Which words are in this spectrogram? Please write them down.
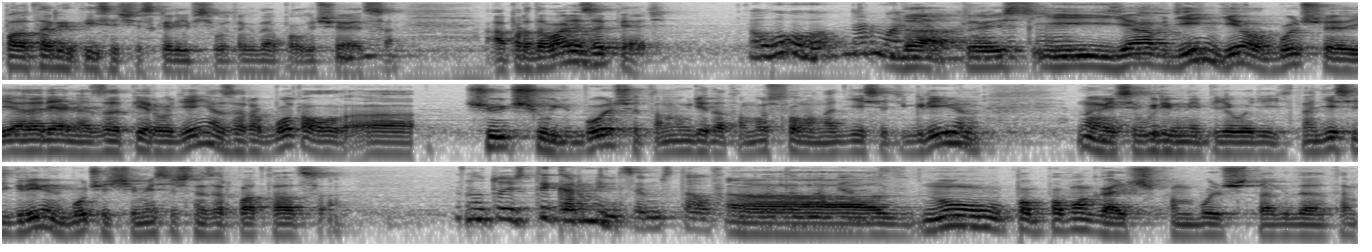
полторы тысячи, скорее всего, тогда получается. А продавали за пять. Ого, нормально. Да, то есть, такая. и я в день делал больше, я реально за первый день я заработал э, чуть-чуть больше, там, ну, где-то там, условно, на 10 гривен, ну, если в гривны переводить, на 10 гривен больше, чем месячная зарплата отца. Ну, то есть ты кормильцем стал в какой-то А, момент. ну, по- помогальщиком больше тогда. Там.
